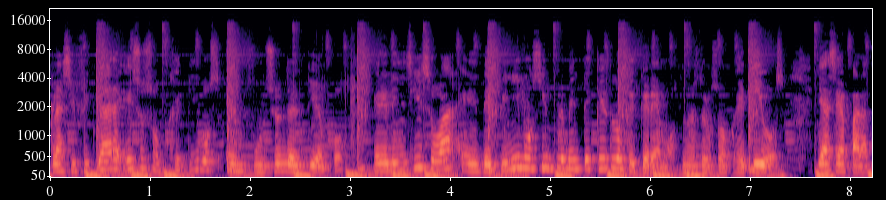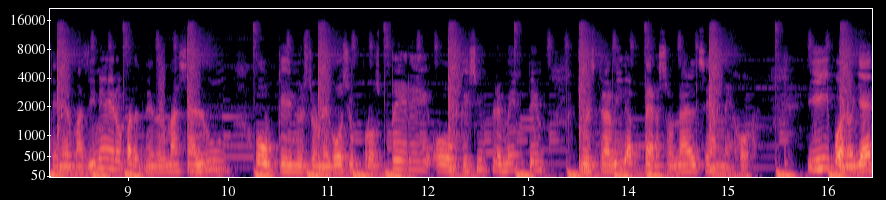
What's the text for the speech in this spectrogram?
Clasificar esos objetivos en función del tiempo. En el inciso A eh, definimos simplemente qué es lo que queremos, nuestros objetivos, ya sea para tener más dinero, para tener más salud, o que nuestro negocio prospere, o que simplemente nuestra vida personal sea mejor. Y bueno, ya,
